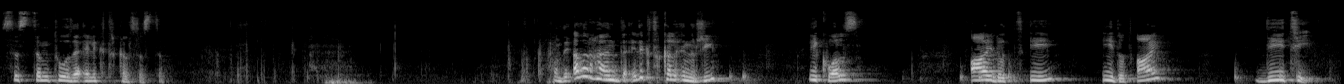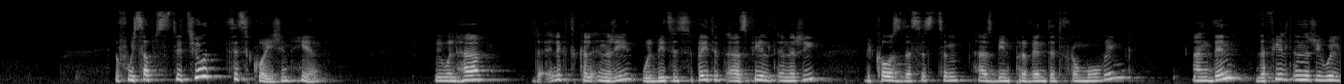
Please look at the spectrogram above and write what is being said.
system to the electrical system. On the other hand, the electrical energy equals I dot E, E dot I, dt. If we substitute this equation here, we will have the electrical energy will be dissipated as field energy because the system has been prevented from moving, and then the field energy will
